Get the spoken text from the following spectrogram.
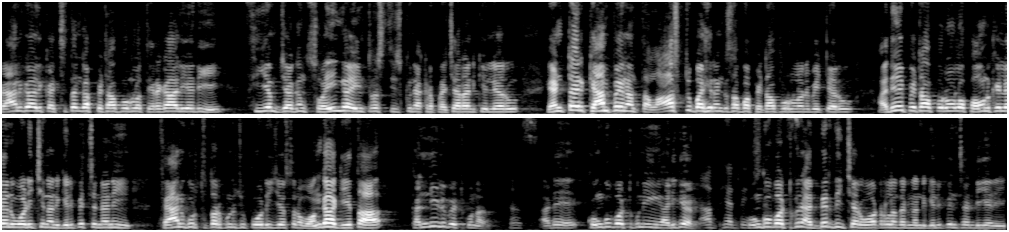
ఫ్యాన్ గాలి ఖచ్చితంగా పిఠాపురంలో తిరగాలి అని సీఎం జగన్ స్వయంగా ఇంట్రెస్ట్ తీసుకుని అక్కడ ప్రచారానికి వెళ్ళారు. ఎంటైర్ క్యాంపెయిన్ అంతా లాస్ట్ బహిరంగ సభ పిఠాపురంలోనే పెట్టారు. అదే పిఠాపురంలో పవన్ కళ్యాణ్ ఓడించి నన్ను గెలిపించండి అని ఫ్యాన్ గుర్తు తరపు నుంచి పోటీ చేస్తున్న వంగా గీత కన్నీళ్ళు పెట్టుకున్నారు. అంటే కొంగు పట్టుకుని అడిగారు. కొంగు పట్టుకుని అభ్యర్థించారు ఓటర్లందరూ నన్ను గెలిపించండి అని.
